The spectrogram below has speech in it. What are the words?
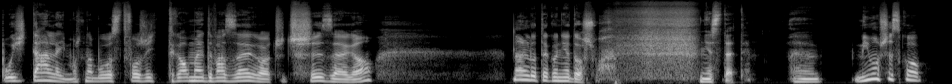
pójść dalej, można było stworzyć Tromę 2.0 czy 3.0, no ale do tego nie doszło. Niestety. Mimo wszystko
